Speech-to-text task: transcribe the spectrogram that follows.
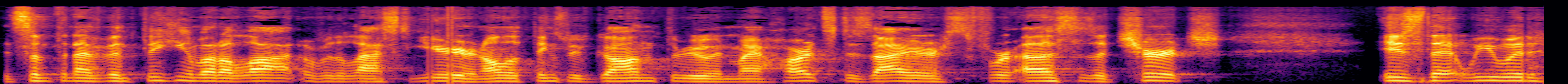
It's something I've been thinking about a lot over the last year and all the things we've gone through. And my heart's desires for us as a church is that we would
